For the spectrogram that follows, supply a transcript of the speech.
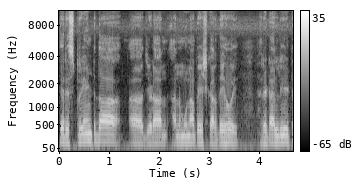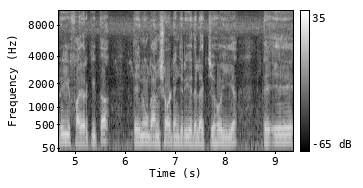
ਤੇ ਰਿਸਟ੍ਰੇਂਟ ਦਾ ਜਿਹੜਾ ਨਮੂਨਾ ਪੇਸ਼ ਕਰਦੇ ਹੋਏ ਰਿਟੈਲੀਏਟਰੀ ਫਾਇਰ ਕੀਤਾ ਤੇ ਇਹਨੂੰ ਗਨ ਸ਼ਾਟ ਇੰਜਰੀ ਇਹਦੇ ਲੈਗ 'ਚ ਹੋਈ ਆ। ਤੇ ਇਹ,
